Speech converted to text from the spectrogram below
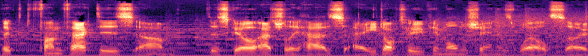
the fun fact is, this girl actually has a Doctor Who pinball machine as well. So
